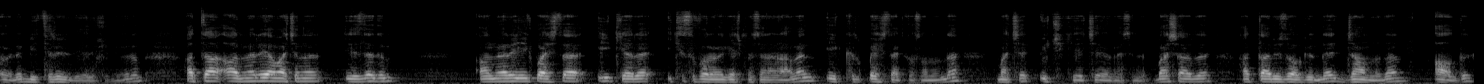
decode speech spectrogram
Öyle bitirir diye düşünüyorum. Hatta Almeria maçını izledim. Almeria ilk başta ilk yarı 2-0 öne geçmesine rağmen ilk 45 dakika sonunda maçı 3-2'ye çevirmesini başardı. Hatta biz o gün de canlıdan aldık.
